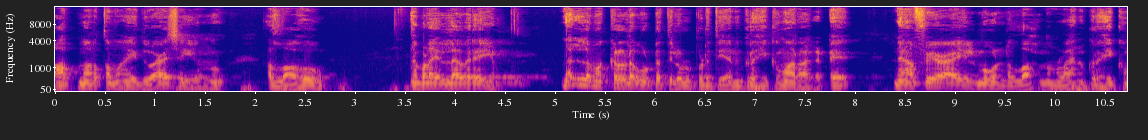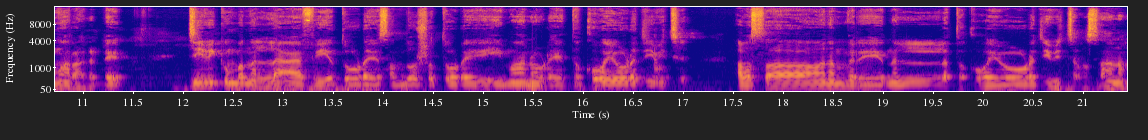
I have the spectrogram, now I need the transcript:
ആത്മാർത്ഥമായി ദ്വാ ചെയ്യുന്നു. അള്ളാഹു നമ്മളെ എല്ലാവരെയും നല്ല മക്കളുടെ കൂട്ടത്തിൽ ഉൾപ്പെടുത്തി അനുഗ്രഹിക്കുമാറാകട്ടെ. നാഫിയായ ഇൽമു കൊണ്ട് അള്ളാഹു നമ്മളെ അനുഗ്രഹിക്കുമാറാകട്ടെ. ജീവിക്കുമ്പോൾ നല്ല ആഫിയത്തോടെ സന്തോഷത്തോടെ ഈമാനോടെ തക്കുവയോടെ ജീവിച്ച് അവസാനം വരെ നല്ല തക്കുവയോടെ ജീവിച്ച് അവസാനം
